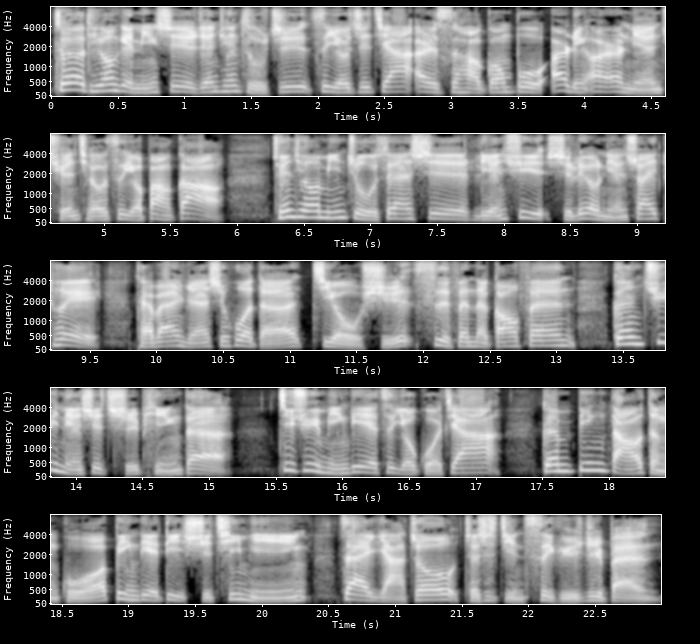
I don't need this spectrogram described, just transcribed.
最后提供给您是人权组织自由之家二十四号公布二零二二年全球自由报告。全球民主虽然是连续十六年衰退，台湾仍然是获得九十四分的高分，跟去年是持平的，继续名列自由国家，跟冰岛等国并列第十七名，在亚洲则是仅次于日本。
